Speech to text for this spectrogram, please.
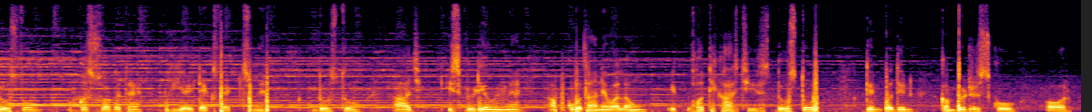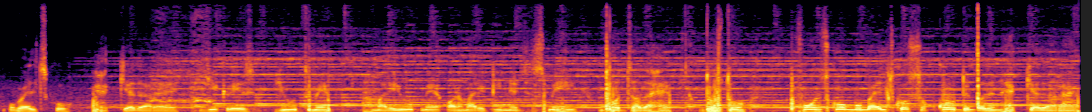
दोस्तों, आपका स्वागत है रियल टेक्स फैक्ट्स में। दोस्तों, आज इस वीडियो में मैं आपको बताने वाला हूँ एक बहुत ही खास चीज़। दोस्तों, दिन पर दिन कंप्यूटर्स को और मोबाइल्स को हैक किया जा रहा है। ये क्रेज़ यूथ में, हमारे यूथ में और हमारे टीनेजर्स में ही बहुत ज़्यादा है। दोस्तों फ़ोन्स को मोबाइल्स को सबको दिन पर दिन हैक किया जा रहा है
